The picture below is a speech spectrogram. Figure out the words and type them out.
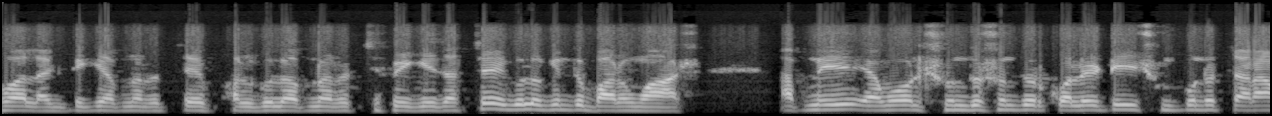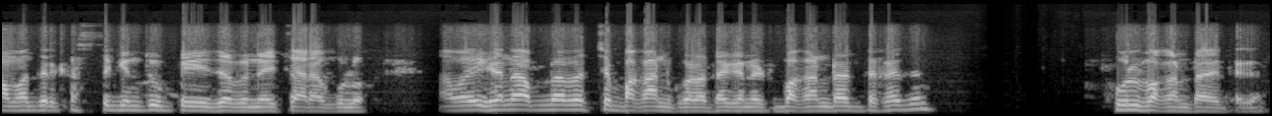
ফল, একদিকে আপনার হচ্ছে ফলগুলো আপনার হচ্ছে পেকে যাচ্ছে। এগুলো কিন্তু বারো মাস। আপনি এমন সুন্দর সুন্দর কোয়ালিটি সম্পূর্ণ চারা আমাদের কাছ থেকে কিন্তু পেয়ে যাবেন এই চারাগুলো। আমার এখানে আপনার হচ্ছে বাগান করা, দেখেন একটু বাগানটা দেখা দেন। ফুল বাগানটা এই দেখেন।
